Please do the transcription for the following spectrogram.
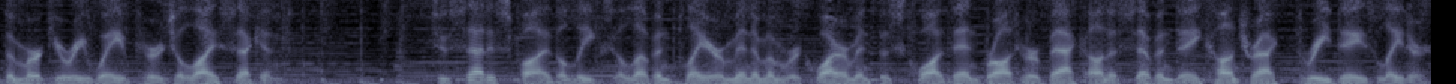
the Mercury waived her July 2nd. To satisfy the league's 11-player minimum requirement the squad then brought her back on a 7-day contract three days later.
